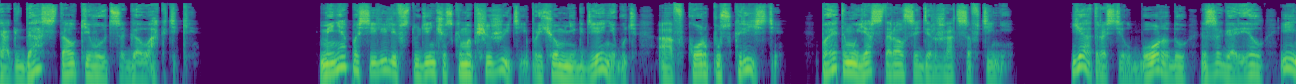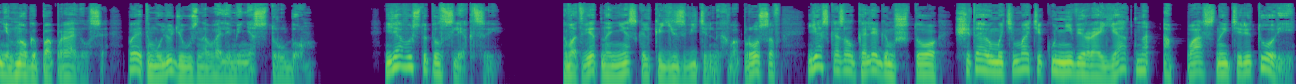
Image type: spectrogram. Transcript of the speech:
Когда сталкиваются галактики? Меня поселили в студенческом общежитии, причем не где-нибудь, а в корпус Кристи, поэтому я старался держаться в тени. Я отрастил бороду, загорел и немного поправился, поэтому люди узнавали меня с трудом. Я выступил с лекцией. В ответ на несколько язвительных вопросов я сказал коллегам, что считаю математику невероятно опасной территорией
